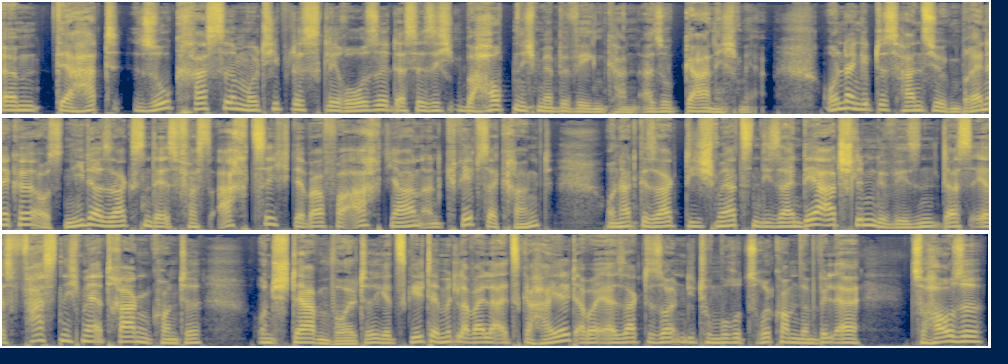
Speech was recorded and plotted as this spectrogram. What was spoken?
Ähm, der hat so krasse multiple Sklerose, dass er sich überhaupt nicht mehr bewegen kann. Also gar nicht mehr. Und dann gibt es Hans-Jürgen Brennecke aus Niedersachsen, der ist fast 80. Der war vor acht Jahren an Krebs erkrankt und hat gesagt, die Schmerzen, die seien derart schlimm gewesen, dass er es fast nicht mehr ertragen konnte und sterben wollte. Jetzt gilt er mittlerweile als geheilt, aber er sagte, sollten die Tumore zurückkommen, dann will er zu Hause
